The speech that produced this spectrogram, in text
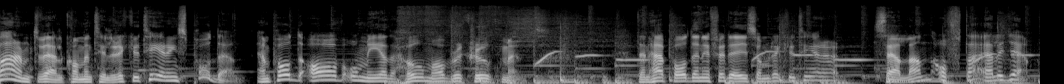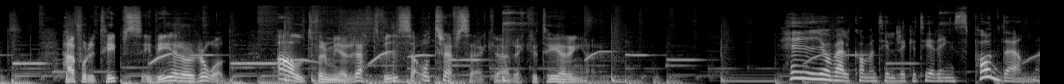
Varmt välkommen till Rekryteringspodden, en podd av och med Home of Recruitment. Den här podden är för dig som rekryterar, sällan, ofta eller jämt. Här får du tips, idéer och råd. Allt för mer rättvisa och träffsäkra rekryteringar. Hej och välkommen till Rekryteringspodden.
